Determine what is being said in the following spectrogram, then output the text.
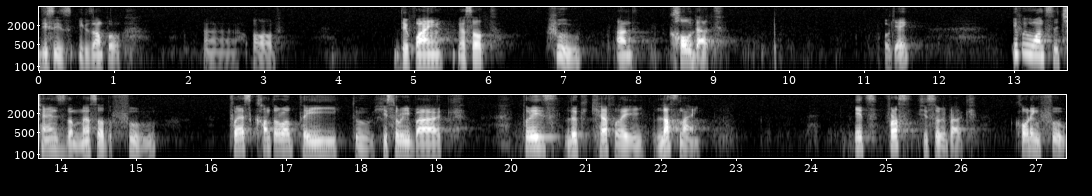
this is example uh, of define method foo and call that. Okay? If we want to change the method foo, press Ctrl P to history back. Please look carefully last line. It's first history back, calling foo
